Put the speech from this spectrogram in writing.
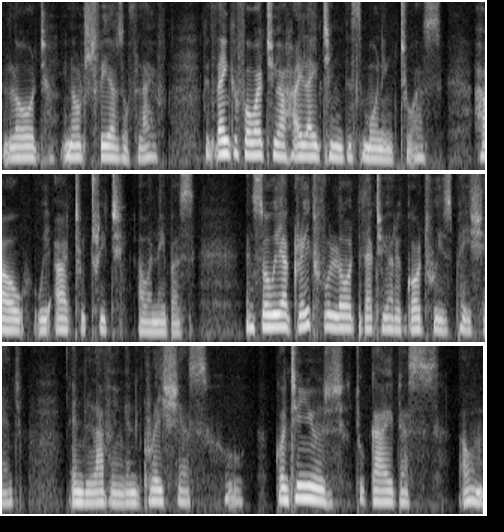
Lord, in all spheres of life. We thank you for what you are highlighting this morning to us, how we are to treat our neighbors. And so we are grateful, Lord, that you are a God who is patient and loving and gracious, who continues to guide us, our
